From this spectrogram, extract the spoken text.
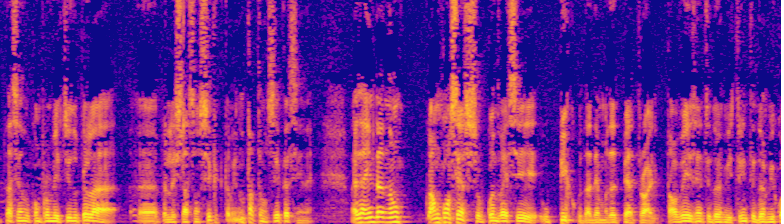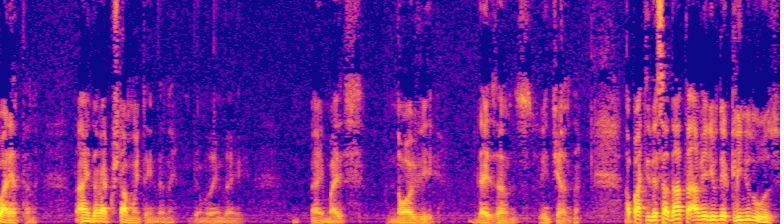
está sendo comprometido pela é, pela estação seca, que também não está tão seca assim, né? Mas ainda não há um consenso sobre quando vai ser o pico da demanda de petróleo, talvez entre 2030 e 2040, né? Ainda vai custar muito ainda, né? Temos ainda aí, aí mais 9, 10 anos, 20 anos, né? A partir dessa data haveria o declínio do uso.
